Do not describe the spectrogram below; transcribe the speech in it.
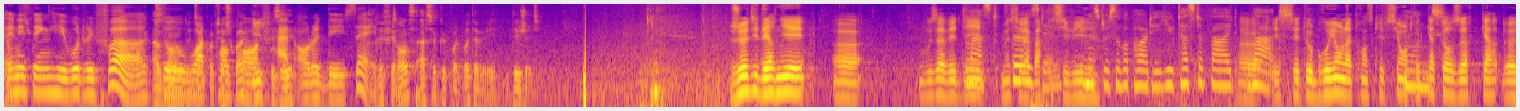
anything, he would refer Avant to de dire what quoi que ce Pol soit, Pot il faisait had already said. référence à ce que Pol Pot avait déjà dit. Jeudi dernier, euh, vous avez dit, Last Monsieur la partie civile, Mr. Civil Party, you testified euh, that et c'est au brouillon la transcription entre And 14h34 uh,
